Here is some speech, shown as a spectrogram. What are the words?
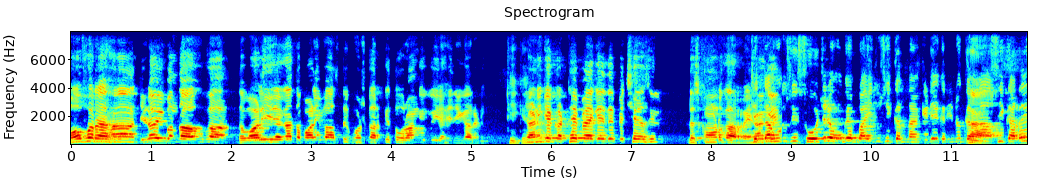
ਆਫਰ ਹੈ ਹਾਂ ਜਿਹੜਾ ਵੀ ਬੰਦਾ ਆਊਗਾ ਦੀਵਾਲੀ ਹੈਗਾ ਦੀਵਾਲੀ ਵਾਸਤੇ ਖੁਸ਼ ਕਰਕੇ ਤੋਰਾਂਗੇ ਕੋਈ ਇਹੋ ਜੀ ਗੱਲ ਨਹੀਂ। ਠੀਕ ਹੈ। ਯਾਨੀ ਕਿ ਇਕੱਠੇ ਪੈ ਕੇ ਦੇ ਪਿੱਛੇ ਅਸੀਂ ਡਿਸਕਾਊਂਟ ਕਰ ਰਹੇ ਜਿੱਦਾਂ ਹਾਂਗੇ। ਹੁਣ ਤੁਸੀਂ ਸੋਚ ਰਹੇ ਹੋਵੋਗੇ ਬਾਈ ਤੁਸੀਂ ਗੱਲਾਂ ਕਿਹੜੀਆਂ ਕਰੀ ਨਾ ਗੱਲਾਂ ਹਾਂ। ਅਸੀਂ ਕਰ ਰਹੇ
